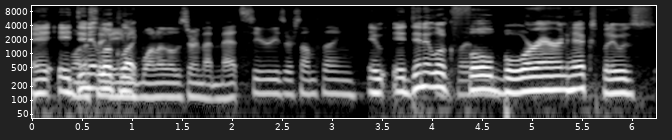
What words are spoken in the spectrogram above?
It, it didn't say look maybe like one of those during that Mets series or something. it, it didn't look play full bore Aaron Hicks, but it was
